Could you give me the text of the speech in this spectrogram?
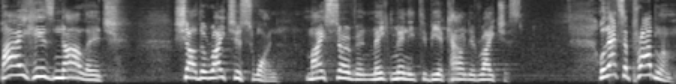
by his knowledge, shall the righteous one, my servant, make many to be accounted righteous. Well, that's a problem.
